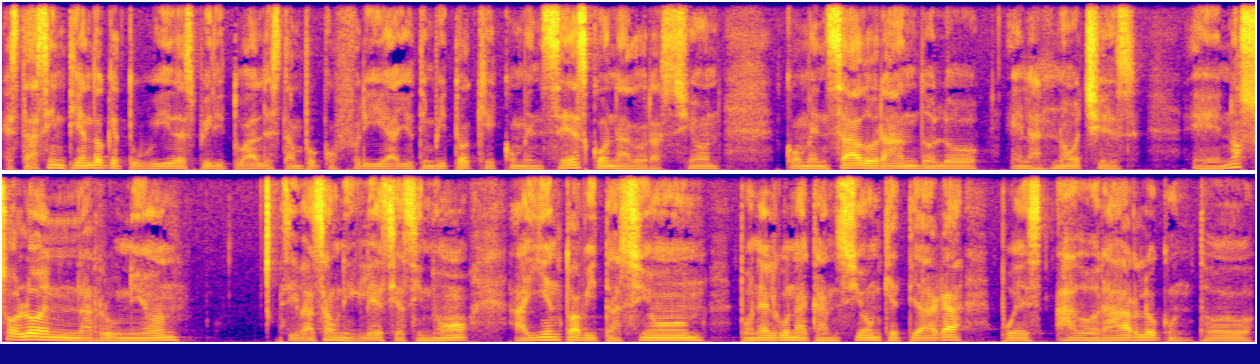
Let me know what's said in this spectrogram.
estás sintiendo que tu vida espiritual está un poco fría, yo te invito a que comences con adoración, comenzá adorándolo en las noches, eh, no solo en la reunión, si vas a una iglesia, sino ahí en tu habitación, pone alguna canción que te haga pues adorarlo con todo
